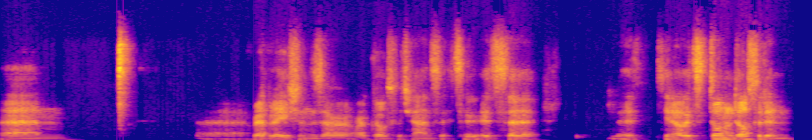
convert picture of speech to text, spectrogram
um, uh, Revelations or, or Ghost of Chance. It's it's uh, it, you know it's done and dusted in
